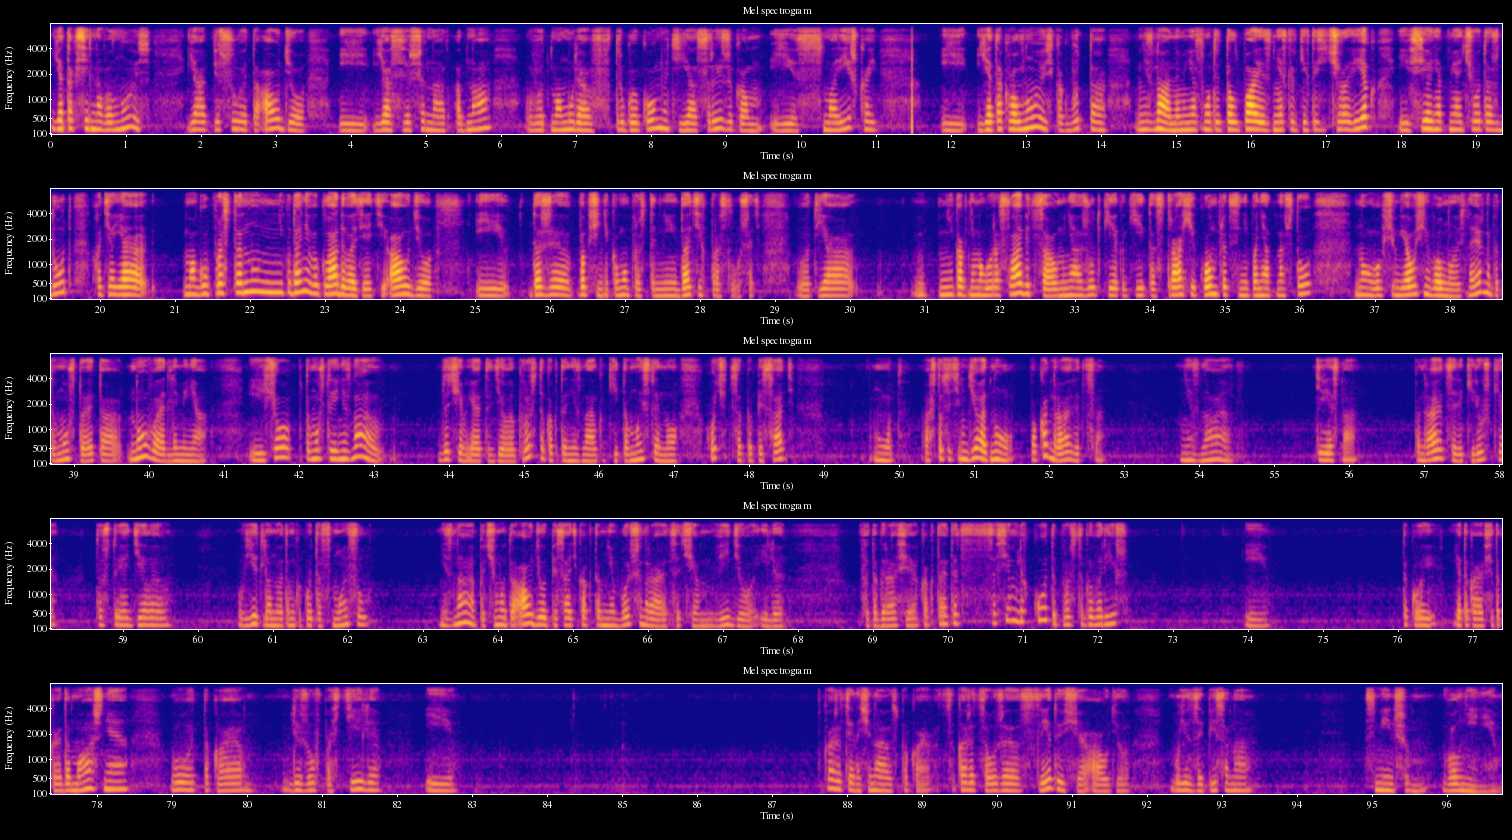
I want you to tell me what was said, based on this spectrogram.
Я так сильно волнуюсь. Я пишу это аудио, и я совершенно одна. Вот мамуля в другой комнате, я с Рыжиком и с Маришкой. И я так волнуюсь, как будто, не знаю, на меня смотрит толпа из нескольких тысяч человек, и все они от меня чего-то ждут, хотя я могу просто, ну, никуда не выкладывать эти аудио, и даже вообще никому просто не дать их прослушать. Вот я никак не могу расслабиться, у меня жуткие какие-то страхи, комплексы, непонятно что. Ну, в общем, я очень волнуюсь, наверное, потому что это новое для меня. И еще потому что я не знаю, зачем я это делаю. Просто как-то, не знаю, какие-то мысли, но хочется пописать. Вот. А что с этим делать? Ну, пока нравится. Не знаю. Интересно, понравится ли Кирюшке то, что я делаю. Увидит ли он в этом какой-то смысл. Не знаю, почему-то аудио писать как-то мне больше нравится, чем видео или фотография. Как-то это совсем легко, ты просто говоришь. И такой, я такая вся такая домашняя, вот такая, лежу в постели и кажется, я начинаю успокаиваться. Кажется, уже следующее аудио будет записано с меньшим волнением.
